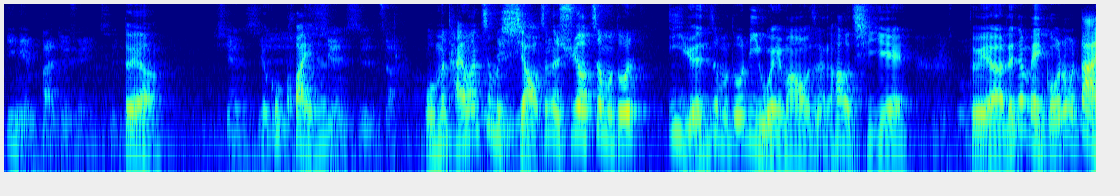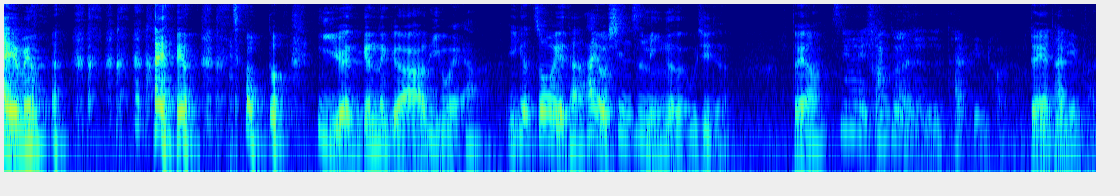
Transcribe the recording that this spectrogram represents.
一年半就。对啊，有够快的。县市长，我们台湾这么小，真的需要这么多议员、这么多立委吗？我真的很好奇耶、欸。对、啊，人家美国那么大也没有，他也没有这么多议员跟那个啊立委啊，一个州也他他有限制名额，我记得，对啊。是因为相对来讲就是太频繁了。对，太频繁。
